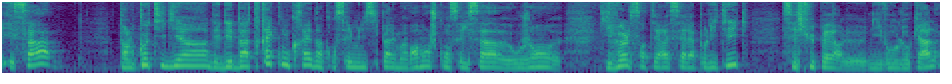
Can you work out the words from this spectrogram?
et ça, dans le quotidien, des débats très concrets d'un conseil municipal, et moi vraiment je conseille ça euh, aux gens euh, qui veulent s'intéresser à la politique, c'est super le niveau local,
